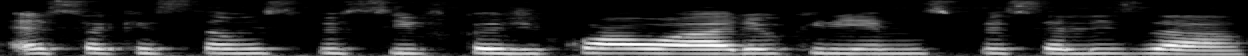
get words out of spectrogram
essa questão específica de qual área eu queria me especializar.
